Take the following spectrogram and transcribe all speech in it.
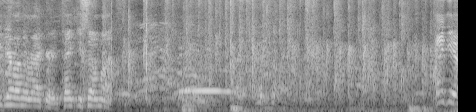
Think you're on the record. Thank you so much. Thank you.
